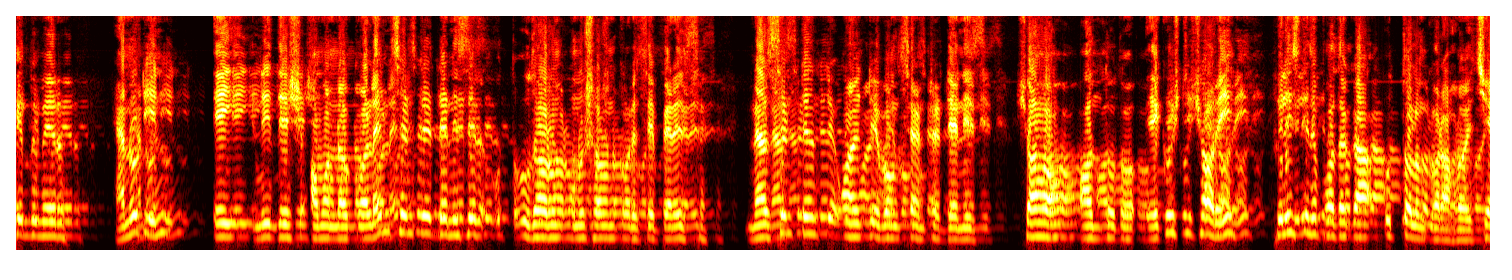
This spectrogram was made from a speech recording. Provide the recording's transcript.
কিন্তু মেয়র হ্যানুটিন এই নির্দেশ অমান্য করলেন। সেন্ট ডেনিসের উদাহরণ অনুসরণ করেছে প্যারিস। ন্যাসেন্ট এবং সেন্ট ডেনিস সহ অন্তত একুশটি শহরে ফিলিস্তিনের পতাকা উত্তোলন করা হয়েছে।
